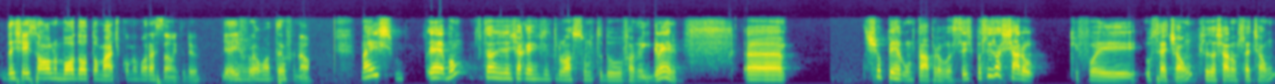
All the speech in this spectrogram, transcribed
deixei só no modo automático comemoração, entendeu? E aí Hum. foi até o final. Mas, é, vamos, então, já que a gente entrou no assunto do Flamengo e Grêmio, ah, deixa eu perguntar pra vocês, vocês acharam que foi o 7x1? Vocês acharam 7x1?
